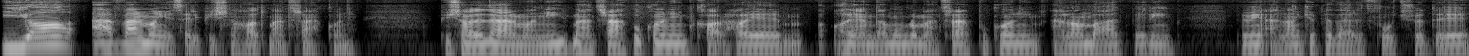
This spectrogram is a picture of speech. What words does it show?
یا اول ما یه سری پیشنهاد مطرح کنیم. پیشنهاد درمانی مطرح بکنیم کارهای آیندهمون رو مطرح بکنیم. الان باید بریم. ببین الان که پدرت فوت شده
